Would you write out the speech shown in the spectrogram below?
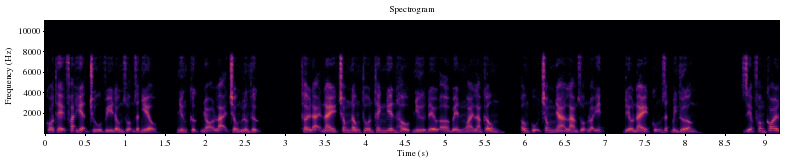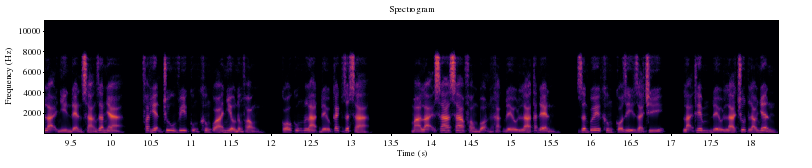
có thể phát hiện chu vi đồng ruộng rất nhiều, nhưng cực nhỏ lại trồng lương thực. Thời đại này trong nông thôn thanh niên hầu như đều ở bên ngoài làm công ông cụ trong nhà làm ruộng loại ít, điều này cũng rất bình thường. Diệp phong coi lại nhìn đèn sáng ra nhà, phát hiện chu vi cũng không quá nhiều nông phòng, có cũng là đều cách rất xa. Mà lại xa xa phòng bọn hạc đều là tắt đèn, dân quê không có gì giải trí, lại thêm đều là chút lão nhân,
